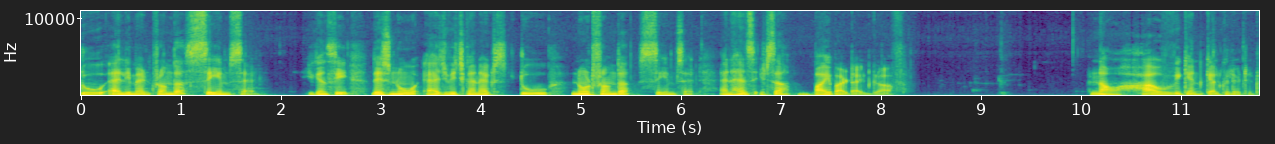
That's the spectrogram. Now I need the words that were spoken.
two element from the same set. You can see there's no edge which connects two nodes from the same set and hence it's a bipartite graph. Now how we can calculate it?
